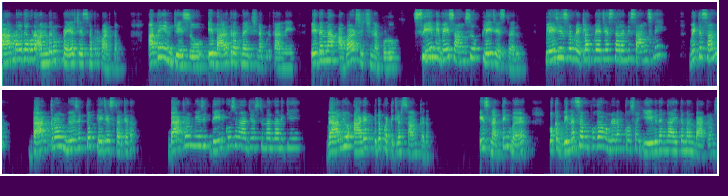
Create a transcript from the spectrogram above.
నార్మల్గా కూడా అందరూ ప్రేయర్ చేసినప్పుడు పాడతాం. అదే ఇన్ కేసు ఏ భారత రత్న ఇచ్చినప్పుడు కానీ ఏదన్నా అవార్డ్స్ ఇచ్చినప్పుడు సేమ్ ఇవే సాంగ్స్ ప్లే చేస్తారు. ప్లే చేసినప్పుడు ఎట్లా ప్లే చేస్తారండి సాంగ్స్ని? విత్ సమ్ బ్యాక్గ్రౌండ్ మ్యూజిక్తో ప్లే చేస్తారు కదా. బ్యాక్గ్రౌండ్ మ్యూజిక్ దేనికోసం యాడ్ చేస్తున్నారు దానికి? Value added to the particular song కదా. ఈజ్ నథింగ్ బట్ ఒక వినసంపుగా ఉండడం కోసం ఏ విధంగా అయితే మనం బ్యాక్గ్రౌండ్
